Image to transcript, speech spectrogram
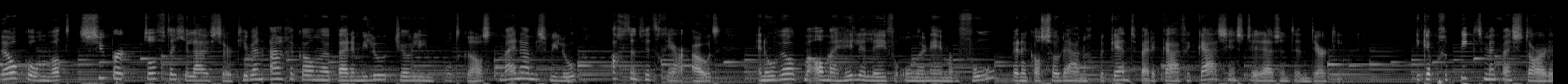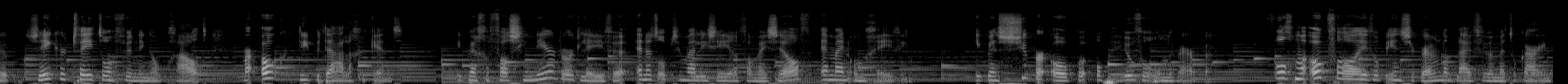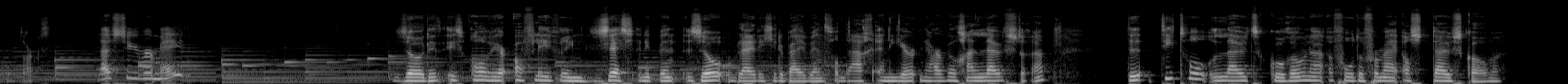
Welkom, wat super tof dat je luistert. Je bent aangekomen bij de Milou Jolien podcast. Mijn naam is Milou, 28 jaar oud. En hoewel ik me al mijn hele leven ondernemer voel, ben ik als zodanig bekend bij de KVK sinds 2013. Ik heb gepiekt met mijn start-up, zeker twee ton funding opgehaald, maar ook diepe dalen gekend. Ik ben gefascineerd door het leven en het optimaliseren van mijzelf en mijn omgeving. Ik ben super open op heel veel onderwerpen. Volg me ook vooral even op Instagram, dan blijven we met elkaar in contact. Luister je weer mee? Zo, dit is alweer aflevering 6 en ik ben zo blij dat je erbij bent vandaag en hier naar wil gaan luisteren. De titel luidt Corona voelde voor mij als thuiskomen.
